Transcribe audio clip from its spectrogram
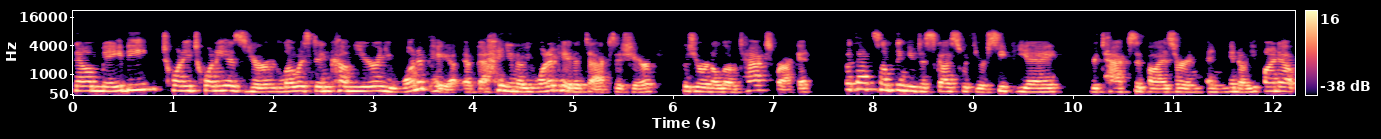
Now, maybe 2020 is your lowest income year and you want to pay a, you know, you want to pay the tax this year because you're in a low tax bracket, but that's something you discuss with your CPA, your tax advisor, and, and you know, you find out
